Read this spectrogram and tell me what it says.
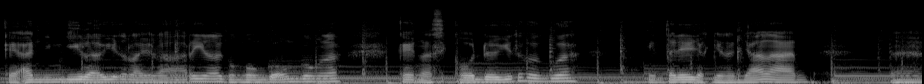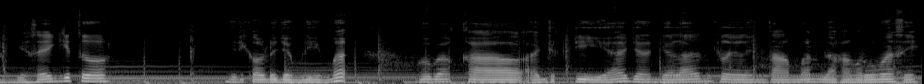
kayak anjing gila gitu lari-lari lah gonggong-gonggong lah. Kayak ngasih kode gitu ke gue minta dia ajak jalan-jalan. Nah biasanya gitu. Jadi kalau udah jam 5 gue bakal ajak dia jalan-jalan keliling taman belakang rumah sih.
